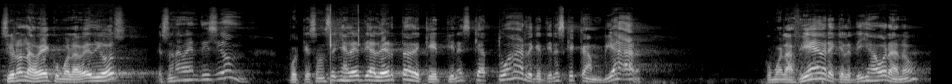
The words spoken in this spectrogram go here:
si uno la ve como la ve Dios, es una bendición, porque son señales de alerta de que tienes que actuar, de que tienes que cambiar. Como la fiebre que les dije ahora, ¿no?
